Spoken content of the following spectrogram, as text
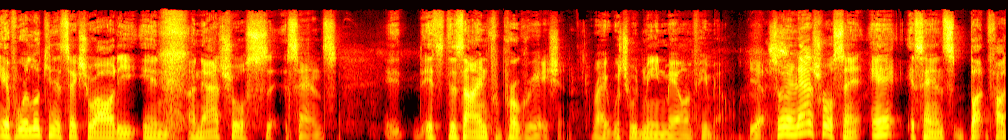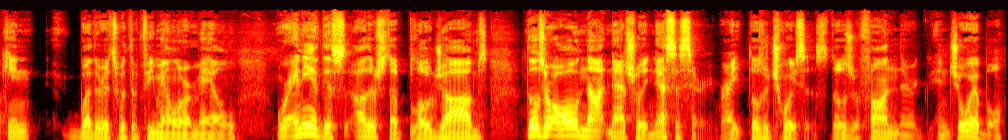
if we're looking at sexuality in a natural s- sense, it, it's designed for procreation, right? Which would mean male and female. Yes. So in a natural sen- eh, sense, butt fucking, whether it's with a female or a male, or any of this other stuff, blowjobs, those are all not naturally necessary, right? Those are choices. Those are fun. They're enjoyable,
